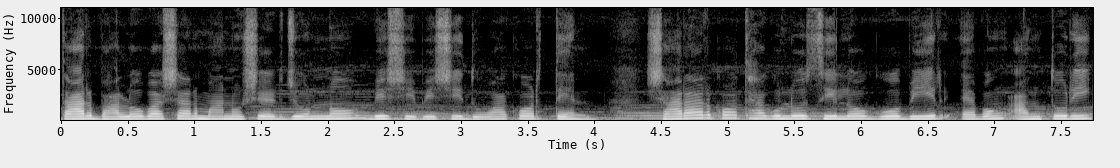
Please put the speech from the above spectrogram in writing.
তার ভালোবাসার মানুষের জন্য বেশি বেশি দোয়া করতেন। সারার কথাগুলো ছিল গভীর এবং আন্তরিক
